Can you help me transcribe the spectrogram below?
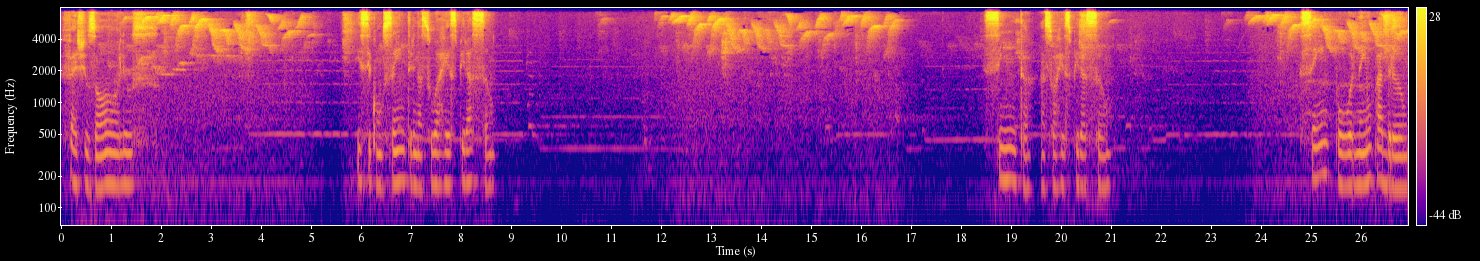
Feche os olhos e se concentre na sua respiração. A sua respiração. Sem impor nenhum padrão,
